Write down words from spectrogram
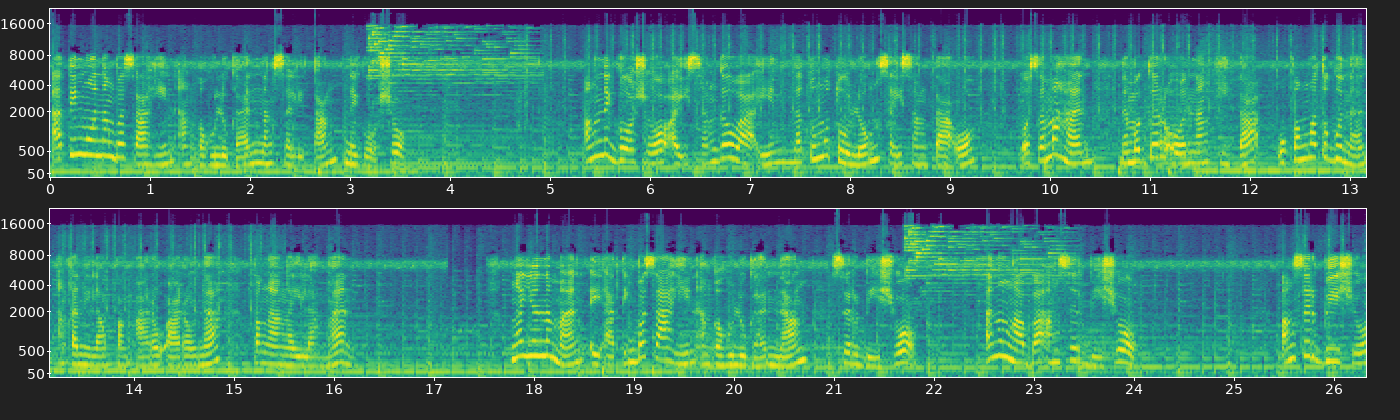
atin munang basahin ang kahulugan ng salitang negosyo. Ang negosyo ay isang gawain na tumutulong sa isang tao o samahan na magkaroon ng kita upang matugunan ang kanilang pang-araw-araw na pangangailangan. Ngayon naman ay ating basahin ang kahulugan ng serbisyo. Ano nga ba ang serbisyo? Ang serbisyo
